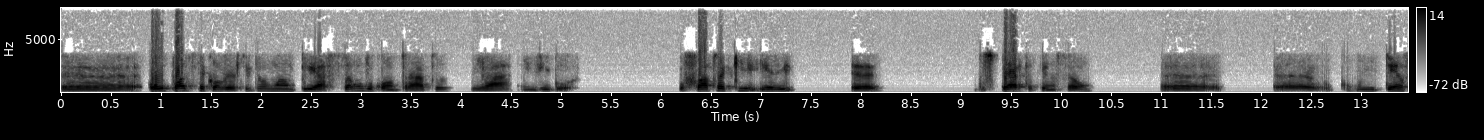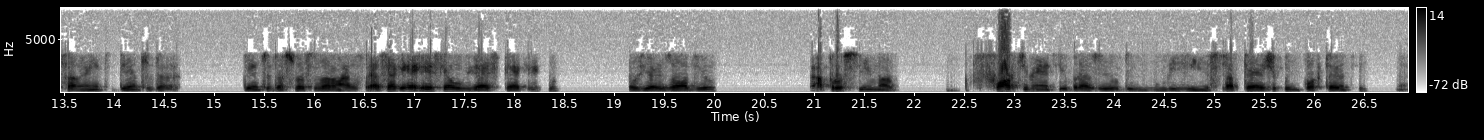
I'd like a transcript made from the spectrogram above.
eh, ou pode ser convertido em uma ampliação do contrato já em vigor. O fato é que ele é, desperta atenção intensamente dentro, da, dentro das Forças Armadas. Essa, é, esse é o viés técnico, é o viés óbvio, aproxima fortemente o Brasil de um vizinho estratégico importante, né?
